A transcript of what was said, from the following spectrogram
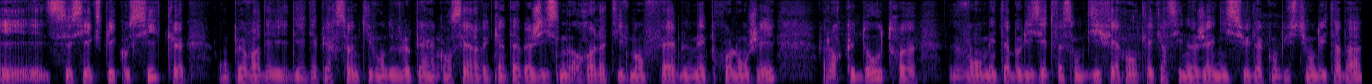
Et ceci explique aussi que on peut avoir des, des, des, personnes qui vont développer un cancer avec un tabagisme relativement faible mais prolongé, alors que d'autres vont métaboliser de façon différente les carcinogènes issus de la combustion du tabac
